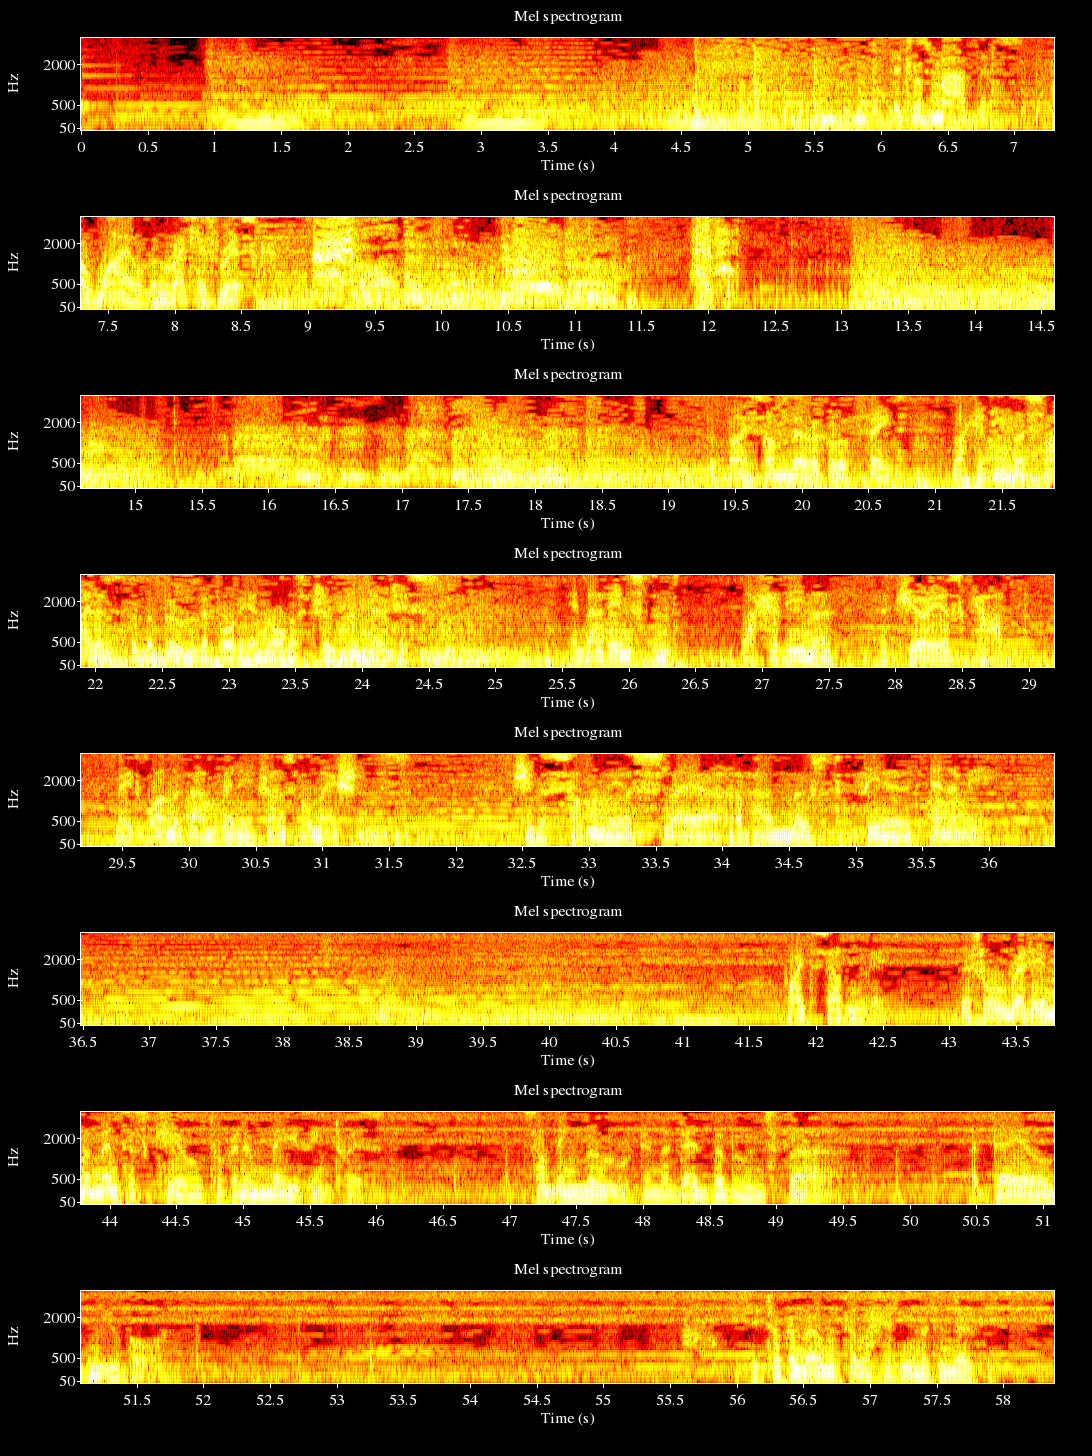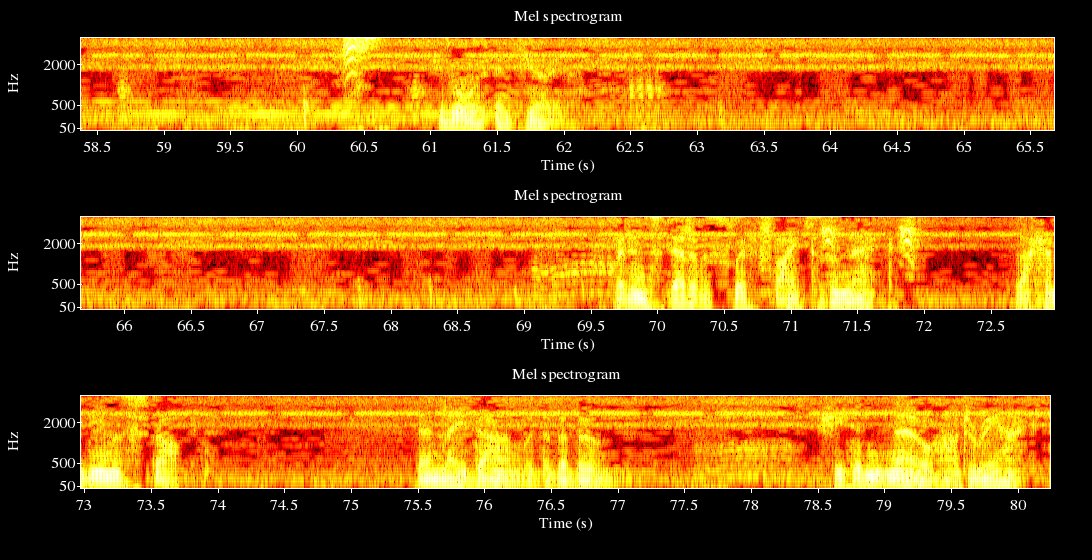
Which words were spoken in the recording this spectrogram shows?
It was madness, a wild and reckless risk. But by some miracle of fate, Legadema silenced the baboon before the enormous troop could notice. In that instant, Legadema, the curious cub, made one of her many transformations. She was suddenly a slayer of her most feared enemy. Quite suddenly, this already momentous kill took an amazing twist. Something moved in the dead baboon's fur. A day-old newborn. It took a moment for Legadema to notice. She's always been curious. But instead of a swift bite to the neck, Legadema stopped, then lay down with the baboon. She didn't know how to react.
